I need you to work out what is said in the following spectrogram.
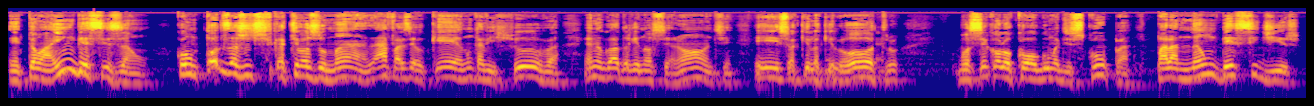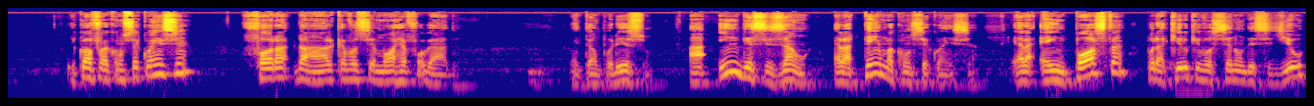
Então a indecisão, com todas as justificativas humanas, ah, fazer o quê? Eu nunca vi chuva, eu não gosto do rinoceronte, isso, aquilo, aquilo outro. Você colocou alguma desculpa para não decidir. E qual foi a consequência? Fora da arca você morre afogado. Então, por isso, a indecisão, ela tem uma consequência ela é imposta por aquilo que você não decidiu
